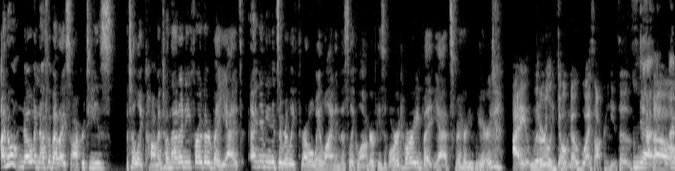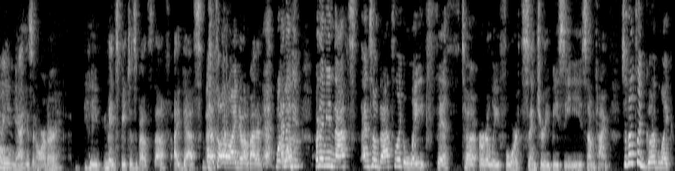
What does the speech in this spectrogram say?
I don't know enough about Isocrates to like comment on that any further, but yeah, it's I mean it's a really throwaway line in this like longer piece of oratory, but yeah, it's very weird. I literally don't know who Isocrates is. Yeah, So I mean, yeah, he's an orator. He made speeches about stuff, I guess. That's all I know about him. And, Well, and I mean, but I mean that's and so that's like late 5th to early 4th century BCE sometime. So that's a good like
